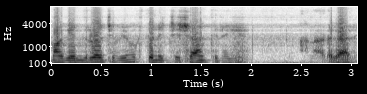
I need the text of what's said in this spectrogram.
మాకు ఇందులోంచి విముక్తినిచ్చి శాంతిని అని అడగాలి.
